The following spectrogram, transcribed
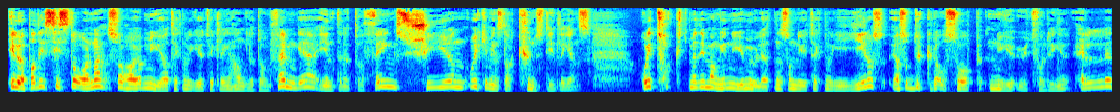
I løpet av de siste årene så har jo mye av teknologiutviklingen handlet om 5G, Internet of Things, skyen og ikke minst da kunstig intelligens. Og i takt med de mange nye mulighetene som ny teknologi gir oss, ja, så dukker det også opp nye utfordringer, eller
